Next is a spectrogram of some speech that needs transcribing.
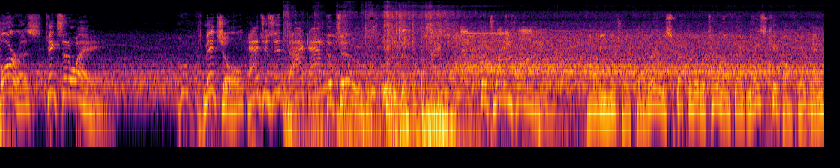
Morris kicks it away. Mitchell catches it back at the two. At the 25. Bobby Mitchell got a very respectable return off that nice kickoff there, Dan.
